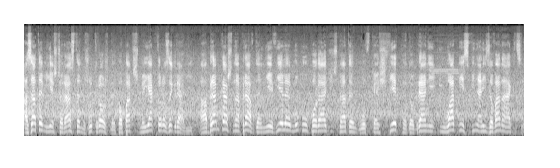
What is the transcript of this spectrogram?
A zatem jeszcze raz ten rzut rożny. Popatrzmy jak to rozegrali. A bramkarz naprawdę niewiele mógł poradzić na tę główkę. Świetne dogranie i ładnie sfinalizowana akcja.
